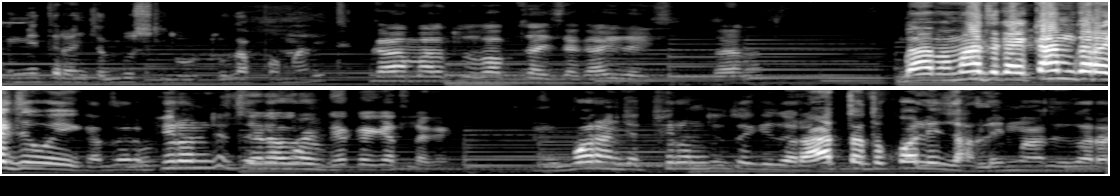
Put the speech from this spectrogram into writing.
मित्रांच्यात बसलो होतो गप्पा मारीत. कामाला तुझा बाप जायचा गाई जायची? रानात बाबा माझं काय काम करायचं वय का? जरा फिरून देतो की जनावर पोर- ठेका घेतला काय? पोरांच्यात फिरून देतो की जरा. आता तर कॉलेज झालंय माझं जरा.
